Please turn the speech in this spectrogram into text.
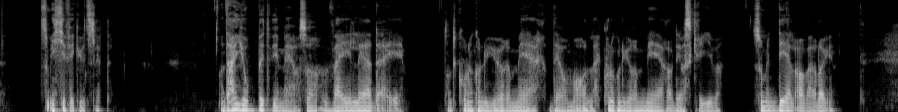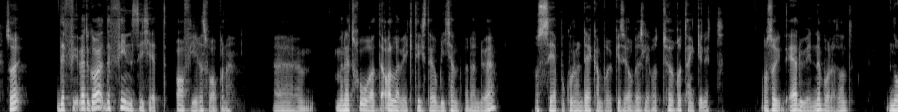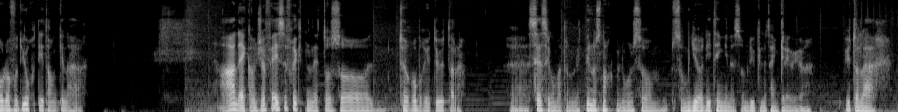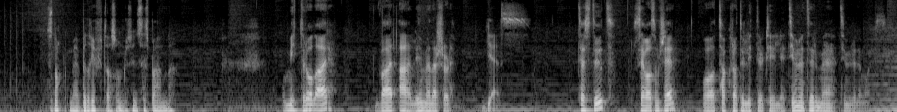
som ikke fikk utslipp. Og der jobbet vi med å veilede i sånn, hvordan kan du gjøre mer det å male, hvordan kan du gjøre mer av det å skrive, som en del av hverdagen. Så det, vet du hva, det fins ikke et A4-svar på det. Eh, men jeg tror at det aller viktigste er å bli kjent med den du er, og se på hvordan det kan brukes i arbeidslivet, og tørre å tenke nytt. Og så er du inne på det, sant. Når du har fått gjort de tankene her, Ja, det er kanskje å face frykten litt, og så tørre å bryte ut av det. Eh, se seg om etter noe nytt. Begynn å snakke med noen som, som, gjør de tingene som du kunne tenke deg å gjøre. Ut og lær. Snakk med bedrifter som du syns er spennende. Og mitt råd er vær ærlig med deg sjøl. Yes. Test ut, se hva som skjer, og takk for at du lytter til 10 minutter med Tim Rudi Morris.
